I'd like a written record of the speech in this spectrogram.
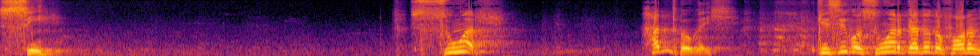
सिंह, सुअर, हद हो गई। किसी को सुअर कह दो तो फ़ौरन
